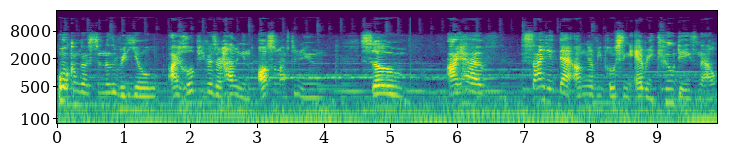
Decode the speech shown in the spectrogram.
Welcome guys to another video. I hope you guys are having an awesome afternoon. So, I have decided that I'm going to be posting every two days now.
